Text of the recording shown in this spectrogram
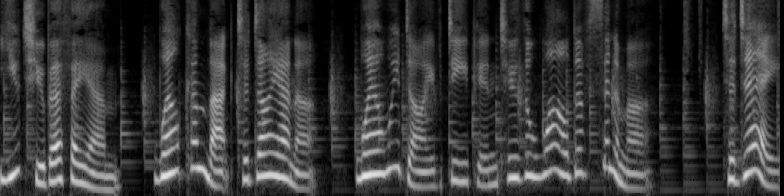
YouTube FAM. Welcome back to Diana, where we dive deep into the world of cinema. Today,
